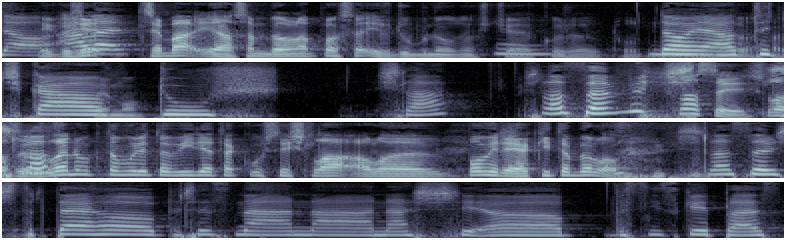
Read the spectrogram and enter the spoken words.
No, jakože ale- třeba já jsem byl na plese i v Dubnu, ještě jakože... To, No já teďka jdu už... Šla? Šla jsem. Šla si, šla si. Šla- Vzhledem k tomu, kdy to vyjde, tak už si šla, ale povídej, jaký to bylo? Šla jsem 4. března na náš uh, vesnický ples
